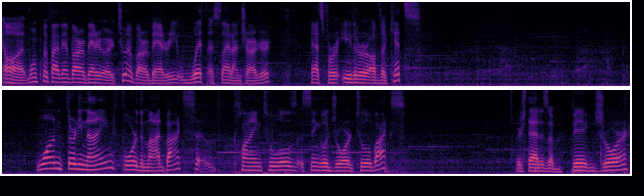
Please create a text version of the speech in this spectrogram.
Uh, 1.5 amp hour battery or a 2 amp hour battery with a slide on charger. That's for either of the kits. 139 for the MODbox Klein Tools a single drawer toolbox, which that is a big drawer.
